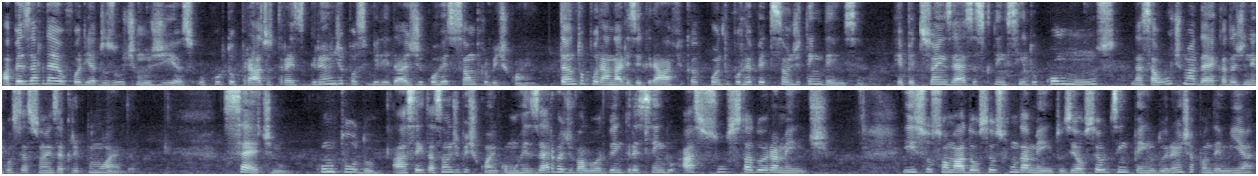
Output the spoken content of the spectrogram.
apesar da euforia dos últimos dias, o curto prazo traz grande possibilidade de correção para o Bitcoin, tanto por análise gráfica quanto por repetição de tendência. Repetições essas que têm sido comuns nessa última década de negociações da criptomoeda. Sétimo, contudo, a aceitação de Bitcoin como reserva de valor vem crescendo assustadoramente. Isso, somado aos seus fundamentos e ao seu desempenho durante a pandemia,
